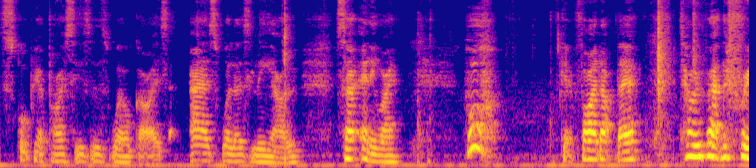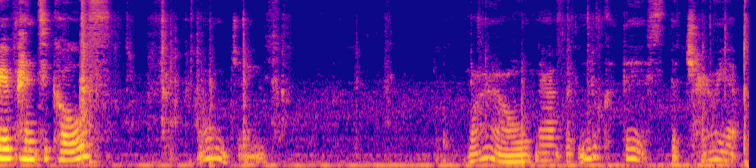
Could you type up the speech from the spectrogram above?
Scorpio, Pisces as well, guys, as well as Leo. So anyway, whew, get fired up there. Tell me about the Three of Pentacles. Oh, jeez. Wow. Now, look at this. The Chariot.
